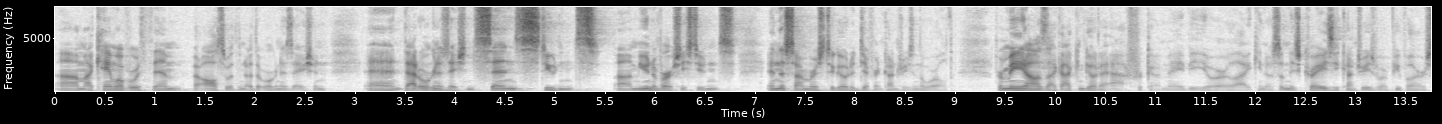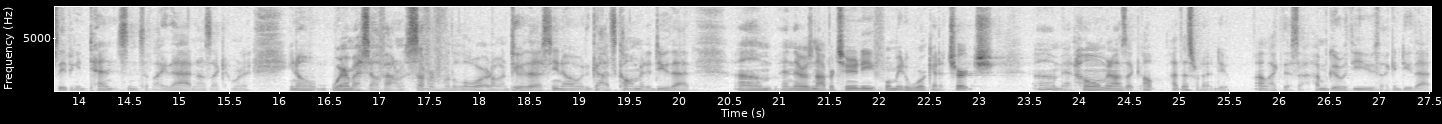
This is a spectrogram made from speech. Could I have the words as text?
Um, I came over with them, but also with another organization. And that organization sends students, um, university students, in the summers to go to different countries in the world. For me, I was like, I can go to Africa maybe, or like, you know, some of these crazy countries where people are sleeping in tents and stuff like that. And I was like, I'm going to, you know, wear myself out. and suffer for the Lord. I'm going to do this. You know, God's calling me to do that. Um, and there was an opportunity for me to work at a church um, at home. And I was like, oh, that's what I do. I like this. I'm good with youth. I can do that.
